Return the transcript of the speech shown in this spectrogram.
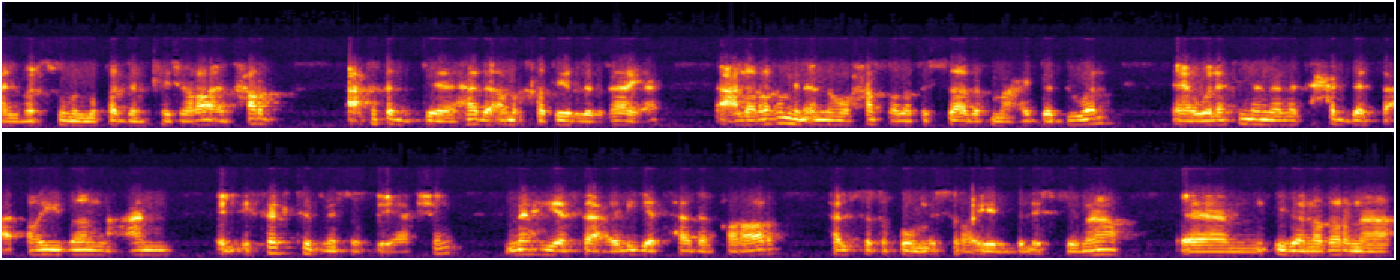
المرسوم المقدم كجرائم حرب أعتقد هذا أمر خطير للغاية على الرغم من أنه حصل في السابق مع عدة دول ولكننا نتحدث أيضا عن ال effectiveness of the action ما هي فاعلية هذا القرار؟ هل ستقوم إسرائيل بالاستماع؟ إذا نظرنا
